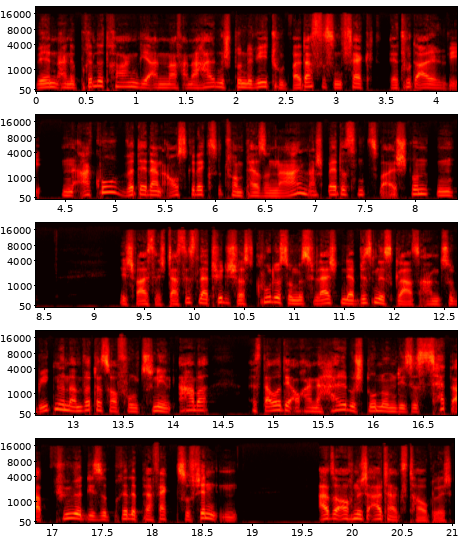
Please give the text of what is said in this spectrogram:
werden eine Brille tragen, die einem nach einer halben Stunde wehtut, weil das ist ein Fakt, der tut allen weh. Ein Akku wird der dann ausgewechselt vom Personal nach spätestens zwei Stunden. Ich weiß nicht, das ist natürlich was Cooles, um es vielleicht in der Business Class anzubieten und dann wird das auch funktionieren. Aber es dauert ja auch eine halbe Stunde, um dieses Setup für diese Brille perfekt zu finden. Also auch nicht alltagstauglich.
